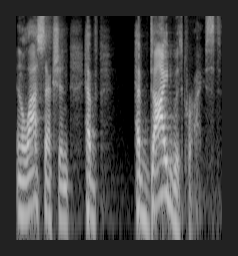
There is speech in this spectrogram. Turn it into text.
in the last section, have, have died with Christ.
